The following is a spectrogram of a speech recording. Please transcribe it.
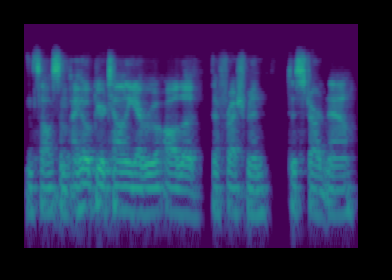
that's awesome. I hope you're telling everyone, all the, the freshmen to start now.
